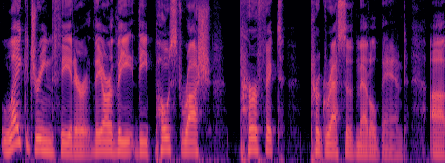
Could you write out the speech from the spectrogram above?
like Dream Theater, they are the the post Rush perfect progressive metal band. Uh,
